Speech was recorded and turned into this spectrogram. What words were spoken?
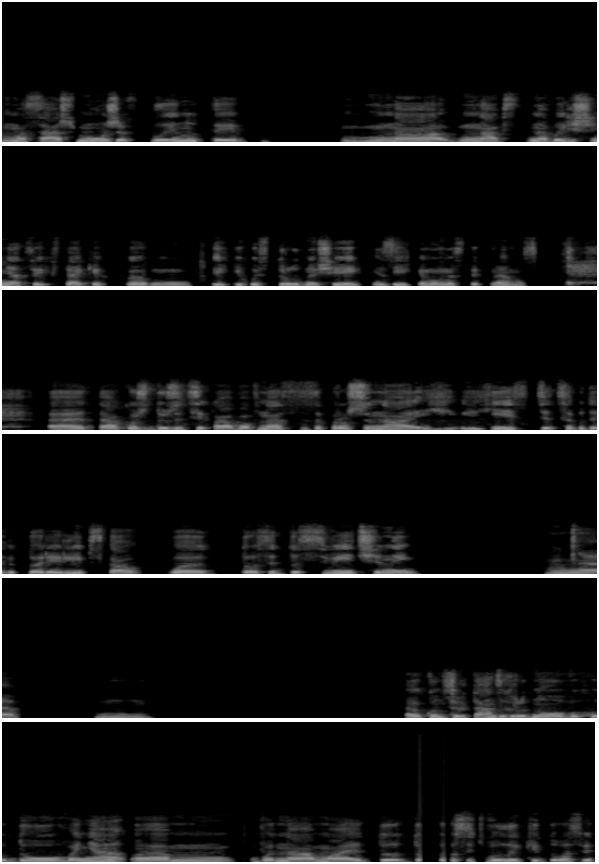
масаж може вплинути на, на, на вирішення цих всяких ем, якихось труднощів, з якими ми стикнемось. Е, також дуже цікава в нас запрошена гість. Це буде Вікторія Ліпська, досить досвідчений е, консультант з грудного виходовування. Ем, Вона має до- досить великий досвід,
